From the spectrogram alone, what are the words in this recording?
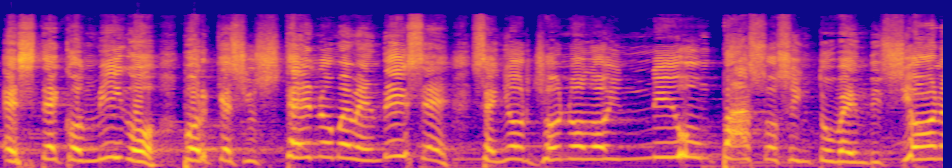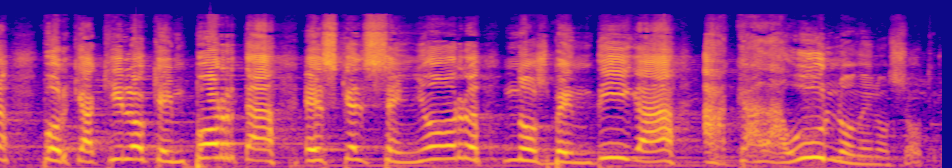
esté conmigo, porque si usted no me bendice, Señor, yo no doy ni un paso sin tu bendición, porque aquí lo que importa es que el Señor nos bendiga a cada uno de nosotros.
